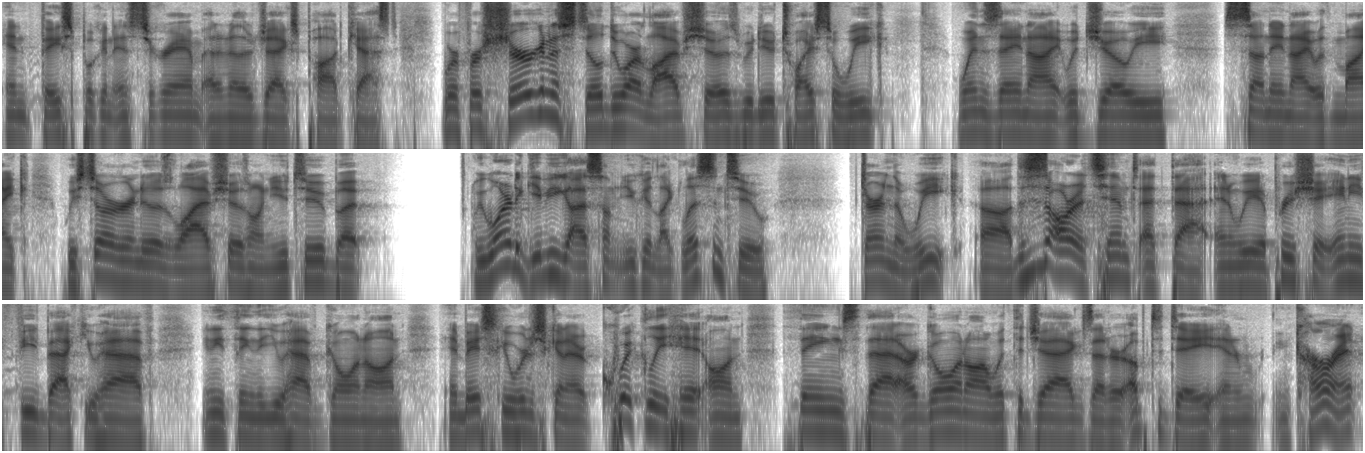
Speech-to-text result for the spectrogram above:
and Facebook and Instagram at Another Jags Podcast. We're for sure going to still do our live shows. We do twice a week Wednesday night with Joey, Sunday night with Mike. We still are going to do those live shows on YouTube, but we wanted to give you guys something you could like listen to during the week. Uh, this is our attempt at that, and we appreciate any feedback you have, anything that you have going on. And basically, we're just going to quickly hit on things that are going on with the Jags that are up to date and, and current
